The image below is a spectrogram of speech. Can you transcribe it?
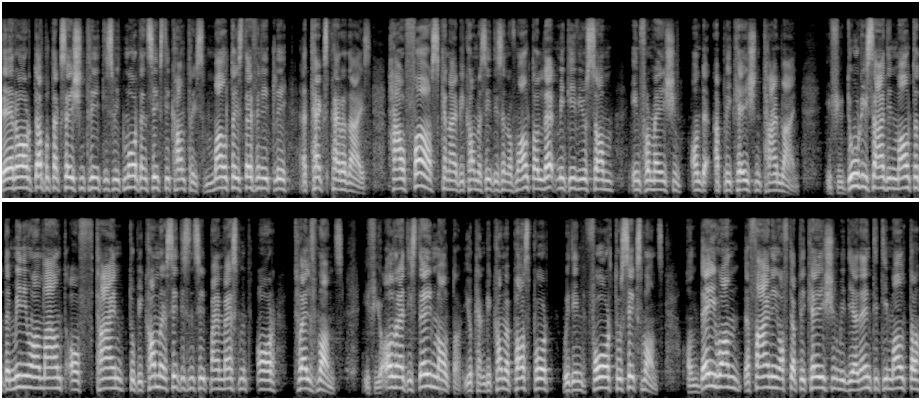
there are double taxation treaties with more than 60 countries. Malta is definitely a tax paradise. How fast can I become a citizen of Malta? Let me give you some information on the application timeline. If you do reside in Malta, the minimum amount of time to become a citizenship by investment are 12 months. If you already stay in Malta, you can become a passport within four to six months. On day one, the filing of the application with the identity Malta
